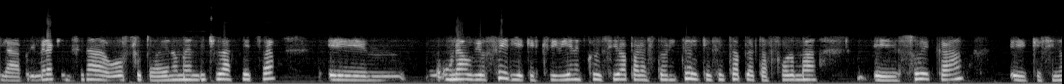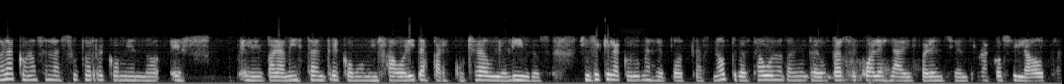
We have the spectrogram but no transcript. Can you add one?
la primera quincena de agosto, todavía no me han dicho la fecha, eh, una audioserie que escribí en exclusiva para Storytel, que es esta plataforma sueca, que si no la conocen la súper recomiendo. Es eh, para mí está entre como mis favoritas para escuchar audiolibros. Yo sé que la columna es de podcast, ¿no? Pero está bueno también preguntarse cuál es la diferencia entre una cosa y la otra.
